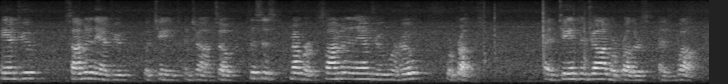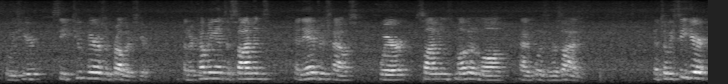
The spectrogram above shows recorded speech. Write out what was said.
Andrew, Simon and Andrew with James and John. So this is, remember, Simon and Andrew were who? Were brothers. And James and John were brothers as well. So we here see two pairs of brothers here. And they're coming into Simon's and Andrew's house where Simon's mother-in-law was residing. And so we see here,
